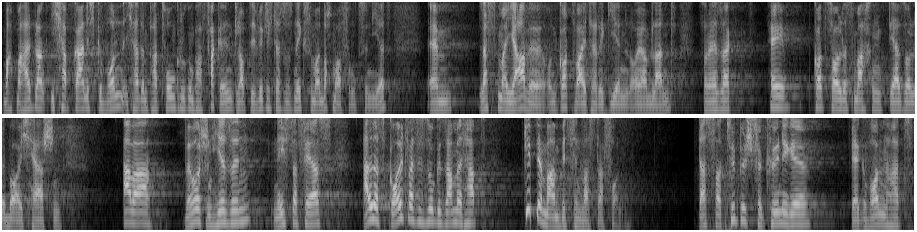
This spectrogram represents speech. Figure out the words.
macht mal halblang, ich habe gar nicht gewonnen, ich hatte ein paar Tonkrüge und ein paar Fackeln, glaubt ihr wirklich, dass das nächste Mal nochmal funktioniert? Ähm, lasst mal Jahwe und Gott weiter regieren in eurem Land, sondern er sagt, hey, Gott soll das machen, der soll über euch herrschen. Aber wenn wir schon hier sind, nächster Vers, alles Gold, was ihr so gesammelt habt, gib mir mal ein bisschen was davon. Das war typisch für Könige. Wer gewonnen hat,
